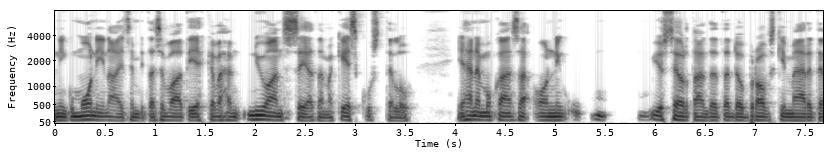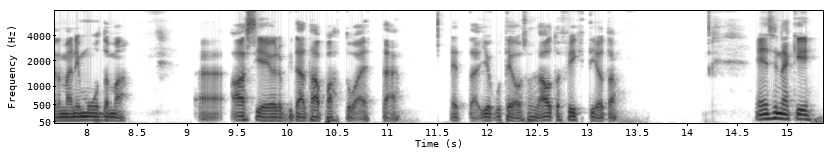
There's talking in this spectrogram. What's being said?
niin kuin moninaisempi, tai se vaatii ehkä vähän nyansseja tämä keskustelu. Ja hänen mukaansa on, niin kuin, jos seurataan tätä Dobrovskin määritelmää, niin muutama asia, joiden pitää tapahtua, että, että joku teos on autofiktiota. Ensinnäkin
